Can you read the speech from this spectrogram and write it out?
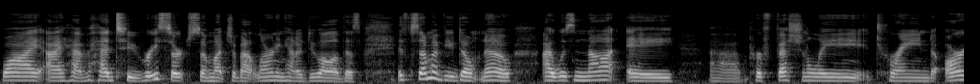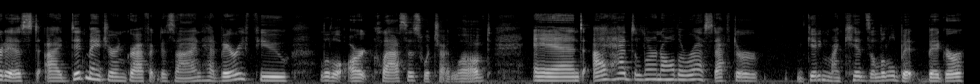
why I have had to research so much about learning how to do all of this. If some of you don't know, I was not a uh, professionally trained artist. I did major in graphic design, had very few little art classes, which I loved, and I had to learn all the rest. After getting my kids a little bit bigger,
